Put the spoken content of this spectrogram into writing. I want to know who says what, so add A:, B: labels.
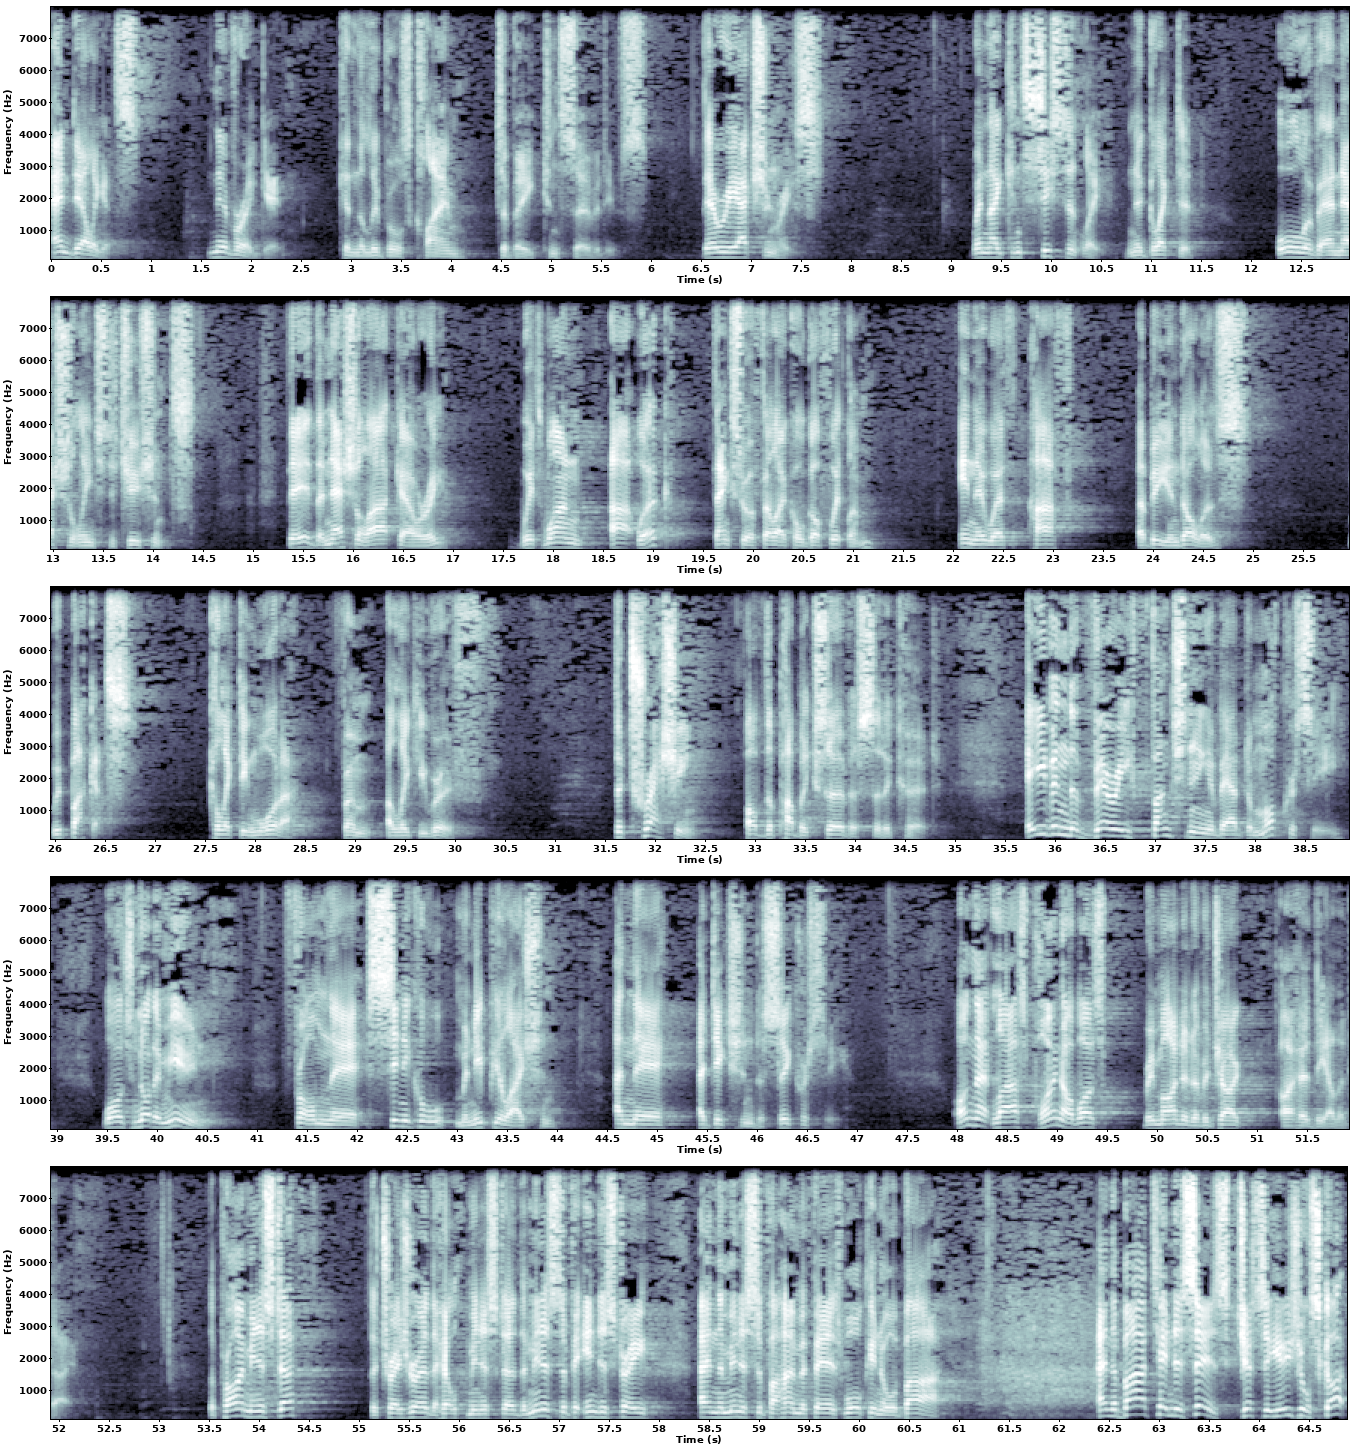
A: and delegates. Never again can the Liberals claim to be conservatives. They're reactionaries. When they consistently neglected all of our national institutions. They're the National Art Gallery with one artwork, thanks to a fellow called Gough Whitlam, in there worth half a billion dollars with buckets collecting water from a leaky roof. The trashing of the public service that occurred. Even the very functioning of our democracy was not immune from their cynical manipulation and their addiction to secrecy. On that last point, I was reminded of a joke I heard the other day. The Prime Minister, the Treasurer, the Health Minister, the Minister for Industry and the Minister for Home Affairs walk into a bar and the bartender says, just the usual, Scott?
